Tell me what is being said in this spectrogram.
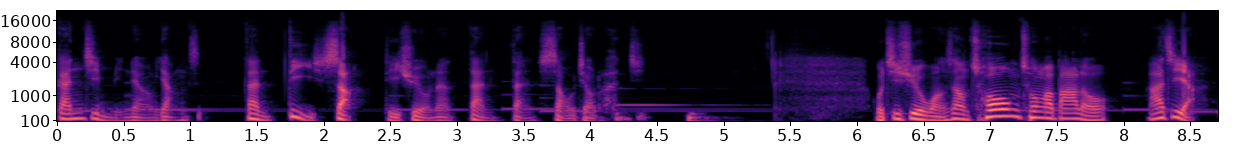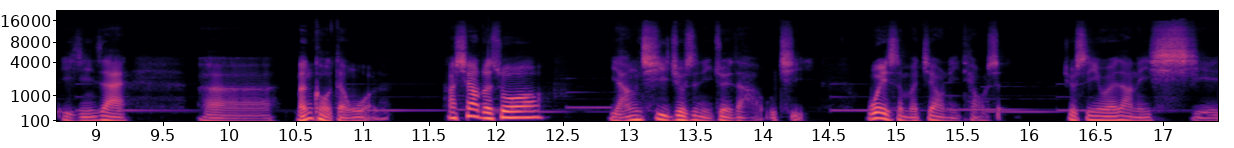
干净明亮的样子，但地上的确有那淡淡烧焦的痕迹。我继续往上冲，冲到八楼，阿纪啊已经在呃门口等我了。他笑着说。阳气就是你最大的武器。为什么叫你跳绳？就是因为让你血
